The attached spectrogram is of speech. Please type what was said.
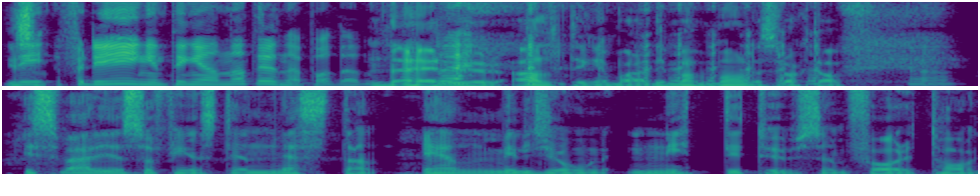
Det, för det är ingenting annat i den här podden. Nej, eller hur? Allting är bara, det är bara manus rakt av. Ja. I Sverige så finns det nästan 1 miljon 90 000 företag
